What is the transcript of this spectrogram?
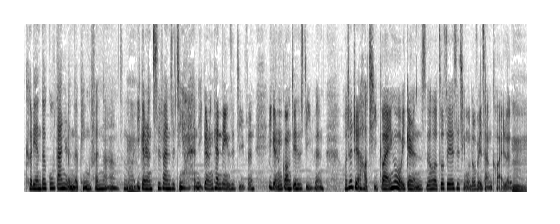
可怜的孤单人的评分啊，什么一个人吃饭是几分，一个人看电影是几分，一个人逛街是几分，我就觉得好奇怪，因为我一个人的时候做这些事情我都非常快乐，嗯，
